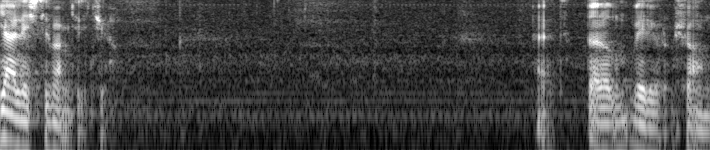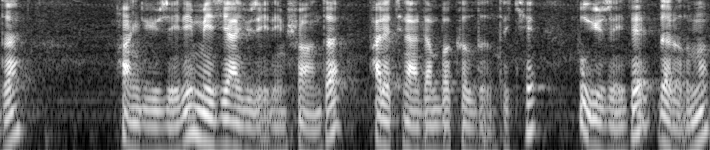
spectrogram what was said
yerleştirmem gerekiyor. Evet, daralım veriyorum şu anda. Hangi yüzeydeyim? Meziyel yüzeydeyim şu anda. Palatinalden bakıldığındaki bu yüzeyde daralımı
